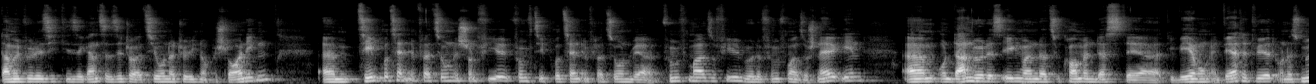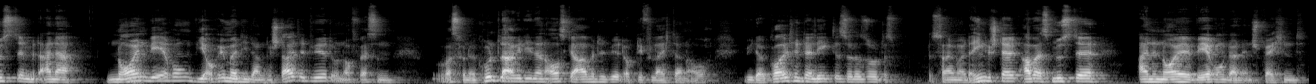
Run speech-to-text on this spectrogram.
Damit würde sich diese ganze Situation natürlich noch beschleunigen. Ähm, 10% Inflation ist schon viel, 50% Inflation wäre fünfmal so viel, würde fünfmal so schnell gehen. Ähm, und dann würde es irgendwann dazu kommen, dass der, die Währung entwertet wird und es müsste mit einer neuen Währung, wie auch immer die dann gestaltet wird und auf wessen, was für eine Grundlage die dann ausgearbeitet wird, ob die vielleicht dann auch wieder Gold hinterlegt ist oder so, das sei mal dahingestellt, aber es müsste eine neue Währung dann entsprechend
